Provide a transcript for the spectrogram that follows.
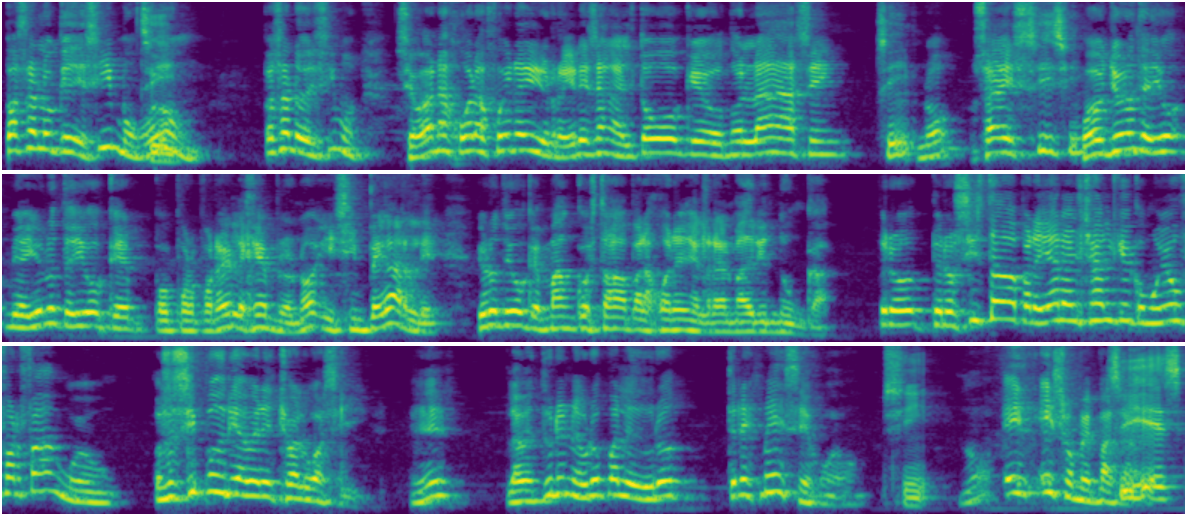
Pasa lo que decimos, Sí. weón. Pasa lo que decimos. Se van a jugar afuera y regresan al toque o no la hacen. Sí. ¿no? O sea, es, Sí, sí. bueno, yo no te digo, mira, yo no te digo que, por, por poner el ejemplo, ¿no? Y sin pegarle, yo no te digo que Manco estaba para jugar en el Real Madrid nunca. Pero, pero sí estaba para llegar al Schalke como yo Farfán, weón. O sea, sí podría haber hecho algo así. ¿eh? La aventura en Europa le duró tres meses, weón. Sí. ¿no? Es- eso me pasa. Sí, es,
